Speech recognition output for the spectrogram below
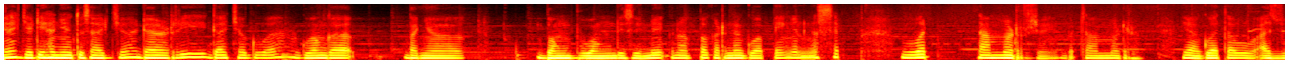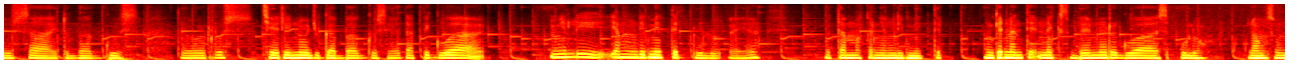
ya jadi hanya itu saja dari gacha gua. Gua nggak banyak buang-buang di sini. Kenapa? Karena gua pengen nge-save buat summer cuy. Buat summer. Ya gua tahu Azusa itu bagus. Terus Cherino juga bagus ya. Tapi gua milih yang limited dulu ya. Utamakan yang limited. Mungkin nanti next banner gua 10 langsung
